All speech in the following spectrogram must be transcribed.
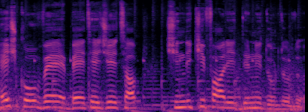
Hashco ve BTC TAP Çin'deki faaliyetlerini durdurdu.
